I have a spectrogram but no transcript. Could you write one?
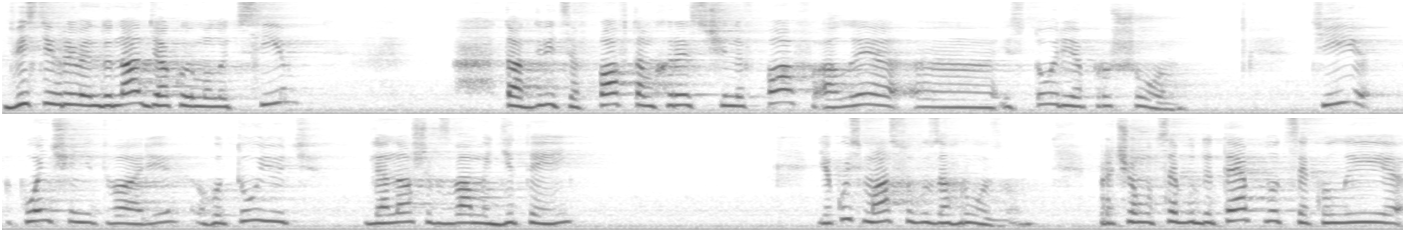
200 гривень донат, дякую, молодці. Так, дивіться, впав там хрест чи не впав, але е, історія про що? Ті кончені тварі готують для наших з вами дітей якусь масову загрозу. Причому це буде тепло, це коли е,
